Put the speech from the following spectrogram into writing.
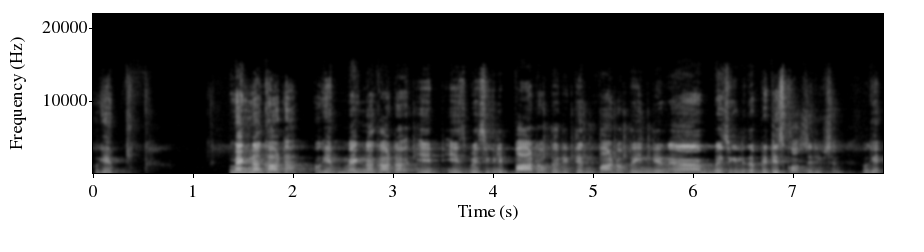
okay? Magna Carta, okay, Magna Carta, it is basically part of the written part of the Indian, uh, basically the British Constitution, okay.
